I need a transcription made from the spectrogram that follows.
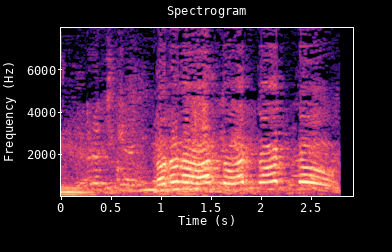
嗯，no no no，alto alto alto。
